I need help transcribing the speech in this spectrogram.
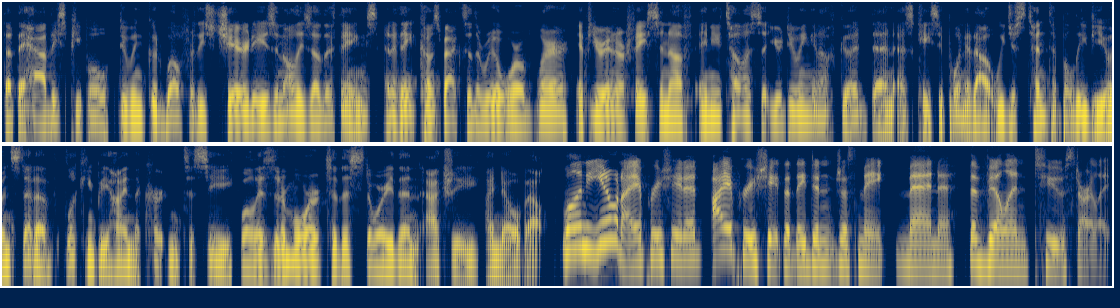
that they have these people doing goodwill for these charities and all these other things and I think it comes back to the real world where if you're in our face enough and you tell us that you're doing enough good, then as Casey pointed out, we just tend to believe you instead of looking behind the curtain to see, well, is there more to this story than actually I know about? Well, and you know what I appreciated? I appreciate that they didn't just make men the villain to Starlight,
